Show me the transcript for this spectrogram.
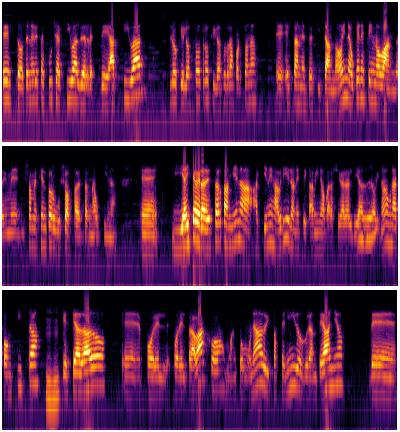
esto, tener esa escucha activa de, activar lo que los otros y las otras personas eh, están necesitando. Hoy Neuquén está innovando y me, yo me siento orgullosa de ser neuquina. Eh, y hay que agradecer también a, quienes abrieron este camino para llegar al día de hoy, ¿no? Es una conquista que se ha dado eh, por, el, por el trabajo mancomunado y sostenido durante años de,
